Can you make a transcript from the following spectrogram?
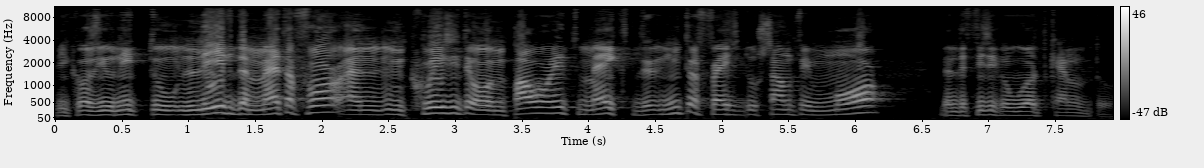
Because you need to leave the metaphor and increase it or empower it, make the interface do something more than the physical world cannot do.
